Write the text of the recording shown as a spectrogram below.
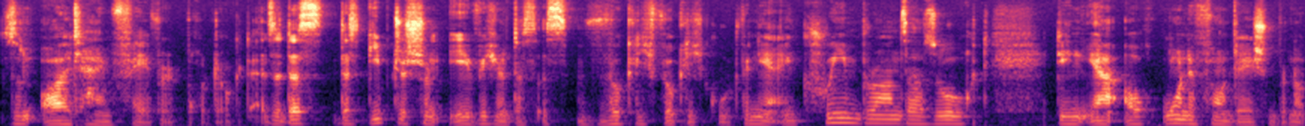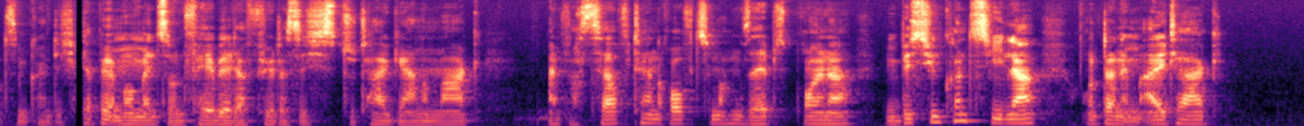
so ein All-Time-Favorite-Produkt. Also das, das gibt es schon ewig und das ist wirklich, wirklich gut. Wenn ihr einen Cream Bronzer sucht, den ihr auch ohne Foundation benutzen könnt. Ich habe ja im Moment so ein Fable dafür, dass ich es total gerne mag, einfach Self-Tan drauf zu machen, Selbstbräuner, ein bisschen Concealer und dann im Alltag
